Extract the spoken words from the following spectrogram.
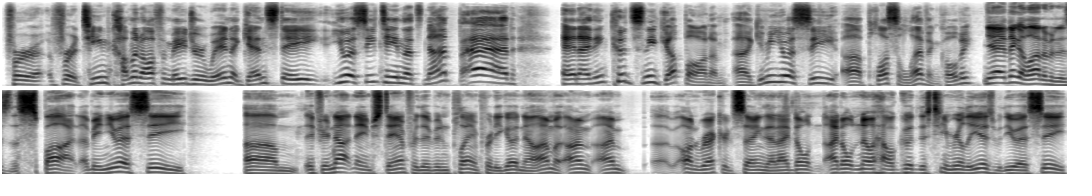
for for a team coming off a major win against a USC team that's not bad, and I think could sneak up on them. Uh, give me USC uh, plus eleven, Colby. Yeah, I think a lot of it is the spot. I mean, USC. Um, if you're not named Stanford, they've been playing pretty good. Now, I'm I'm I'm uh, on record saying that I don't I don't know how good this team really is with USC.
